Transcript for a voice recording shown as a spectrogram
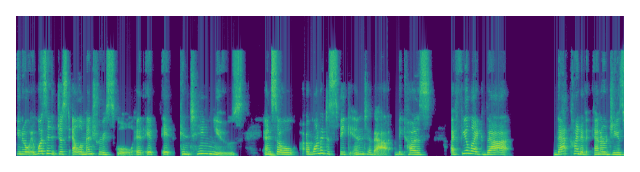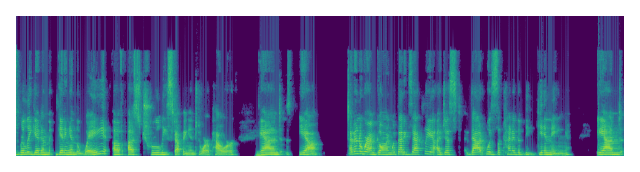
you know it wasn't just elementary school it it it continues and so i wanted to speak into that because i feel like that that kind of energy is really getting getting in the way of us truly stepping into our power. Mm-hmm. And yeah, I don't know where I'm going with that exactly. I just that was the kind of the beginning. And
